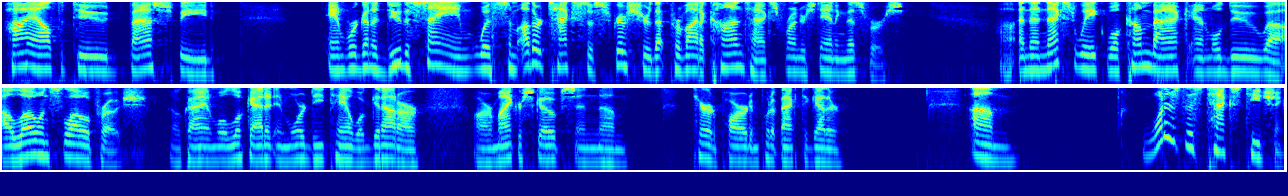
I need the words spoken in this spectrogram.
high altitude, fast speed, and we're going to do the same with some other texts of Scripture that provide a context for understanding this verse. Uh, and then next week we'll come back and we'll do uh, a low and slow approach. Okay, and we'll look at it in more detail. We'll get out our our microscopes and um, tear it apart and put it back together. Um, what is this text teaching?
